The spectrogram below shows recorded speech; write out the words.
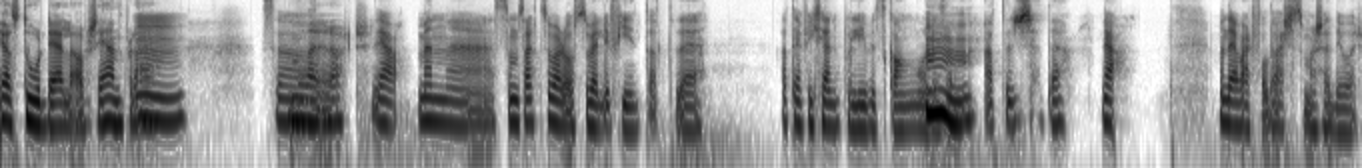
ja, stor del av Skien for deg. Mm. Så Det må være rart. Ja, men uh, som sagt så var det også veldig fint at, det, at jeg fikk kjenne på livets gang, og liksom, Mm. at det skjedde. Ja. Men det er i hvert fall det verste som har skjedd i år.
